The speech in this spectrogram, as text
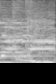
Victory!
